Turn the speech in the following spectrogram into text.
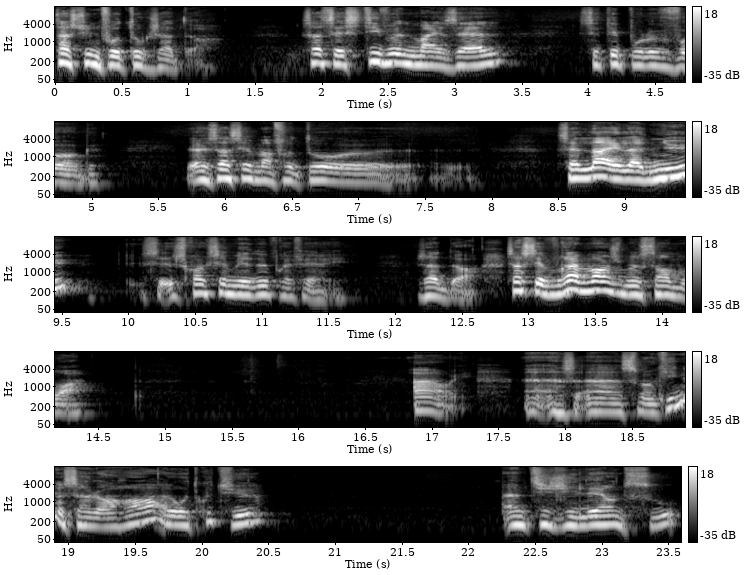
Ça, c'est une photo que j'adore. Ça, c'est Steven Meisel. C'était pour le Vogue. ça, c'est ma photo. Euh, celle-là et la nue, je crois que c'est mes deux préférées. J'adore. Ça, c'est vraiment, je me sens moi. Ah oui. Un, smoking de Saint-Laurent, haute couture. Un petit gilet en dessous.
